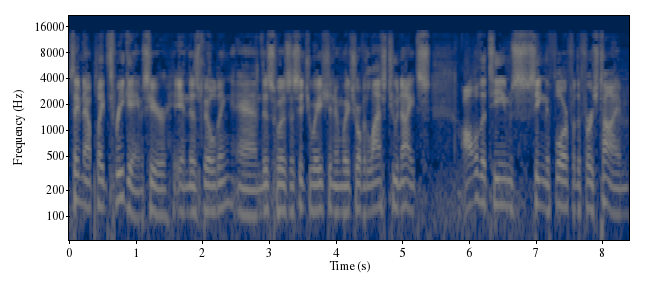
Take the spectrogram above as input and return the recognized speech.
So they've now played three games here in this building, and this was a situation in which over the last two nights, all of the teams seeing the floor for the first time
